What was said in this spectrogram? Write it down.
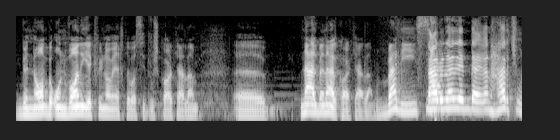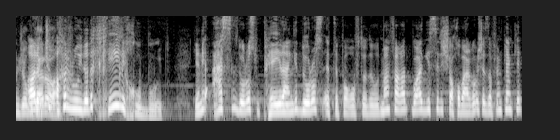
به نام به عنوان یک فیلمنامه اقتباسی روش کار کردم نعل به نعل کار کردم. ولی نل به نل یعنی دقیقا هر چی اونجا بوده آره. چون آخه رویداد خیلی خوب بود. یعنی اصل درست بود پیرنگه درست اتفاق افتاده بود. من فقط باید یه سری شاخ و برگا بهش اضافه می‌کنم که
